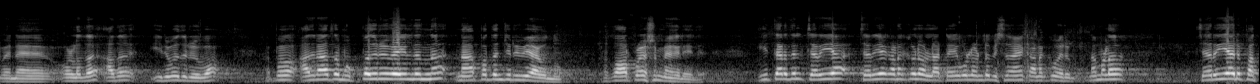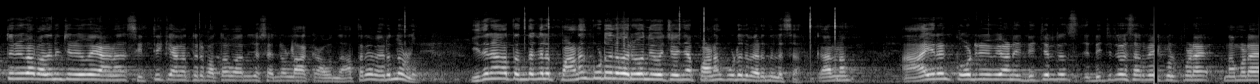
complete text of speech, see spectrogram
പിന്നെ ഉള്ളത് അത് ഇരുപത് രൂപ. അപ്പോൾ അതിനകത്ത് മുപ്പത് രൂപയിൽ നിന്ന് നാൽപ്പത്തഞ്ച് രൂപയാകുന്നു കോർപ്പറേഷൻ മേഖലയിൽ. ഈ തരത്തിൽ ചെറിയ ചെറിയ കണക്കുകളുള്ള ടേബിളുണ്ട് വിശദമായ കണക്ക് വരും. നമ്മൾ ചെറിയ ഒരു പത്ത് രൂപ പതിനഞ്ച് രൂപയാണ് സിറ്റിക്കകത്തൊരു പത്തോ പതിനഞ്ചോ സെന്റുള്ള ആക്കാവുന്നത്. അത്രേ വരുന്നുള്ളൂ. ഇതിനകത്ത് എന്തെങ്കിലും പണം കൂടുതൽ വരുമോ എന്ന് ചോദിച്ചു കഴിഞ്ഞാൽ പണം കൂടുതൽ വരുന്നില്ല സാർ. കാരണം ആയിരം കോടി രൂപയാണ് ഡിജിറ്റൽ ഡിജിറ്റൽ സർവേക്ക് ഉൾപ്പെടെ നമ്മുടെ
